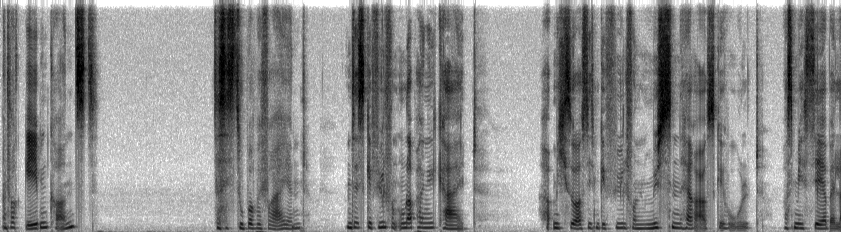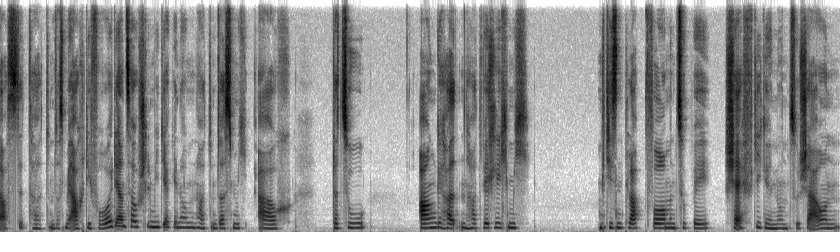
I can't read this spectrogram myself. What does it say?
einfach geben kannst. Das ist super befreiend. Und das Gefühl von Unabhängigkeit hat mich so aus diesem Gefühl von Müssen herausgeholt, was mich sehr belastet hat und was mir auch die Freude an Social Media genommen hat und was mich auch dazu angehalten hat, wirklich mich mit diesen Plattformen zu beschäftigen und zu schauen,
